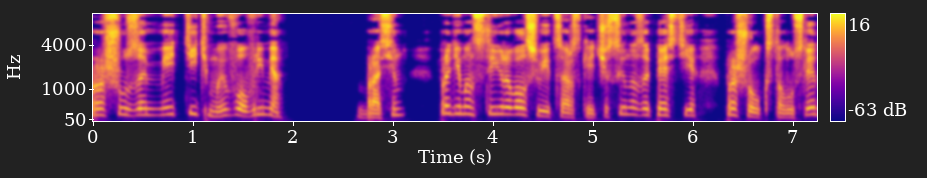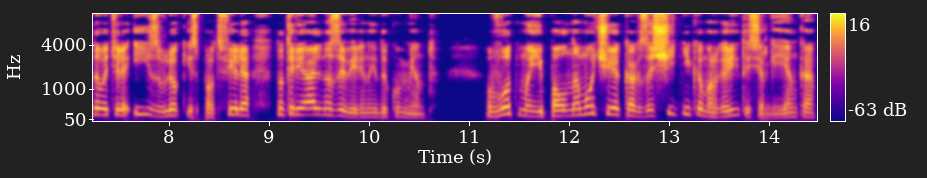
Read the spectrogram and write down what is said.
Прошу заметить, мы вовремя. Брасин продемонстрировал швейцарские часы на запястье, прошел к столу следователя и извлек из портфеля нотариально заверенный документ. Вот мои полномочия как защитника Маргариты Сергеенко.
